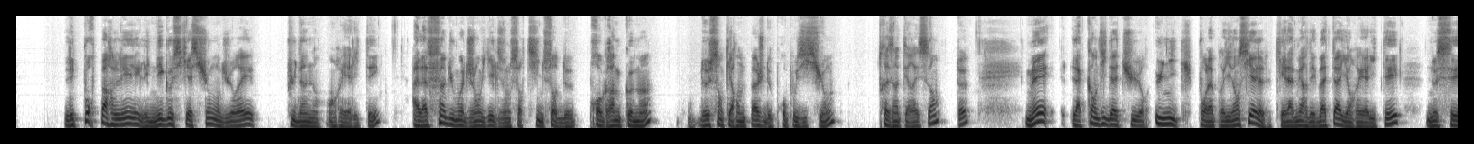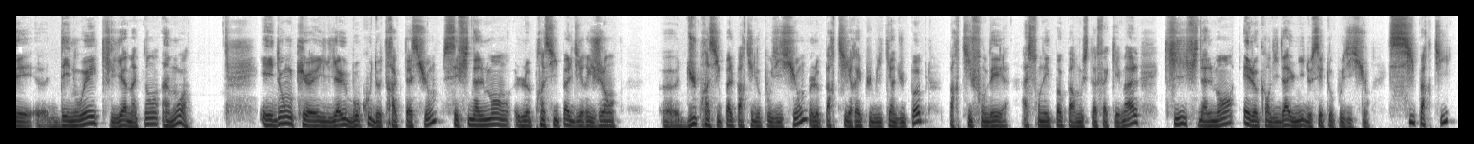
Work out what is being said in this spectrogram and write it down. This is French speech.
Les pourparlers, les négociations ont duré plus d'un an en réalité. À la fin du mois de janvier, ils ont sorti une sorte de programme commun, 240 pages de propositions, très intéressantes. Mais la candidature unique pour la présidentielle, qui est la mère des batailles en réalité, ne s'est euh, dénouée qu'il y a maintenant un mois. Et donc, euh, il y a eu beaucoup de tractations. C'est finalement le principal dirigeant euh, du principal parti d'opposition, le Parti républicain du peuple, parti fondé à son époque par Mustafa Kemal, qui finalement est le candidat uni de cette opposition. Six partis,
